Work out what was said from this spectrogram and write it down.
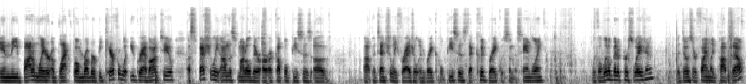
in the bottom layer of black foam rubber. Be careful what you grab onto, especially on this model. There are a couple pieces of uh, potentially fragile and breakable pieces that could break with some mishandling. With a little bit of persuasion, the dozer finally pops out.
